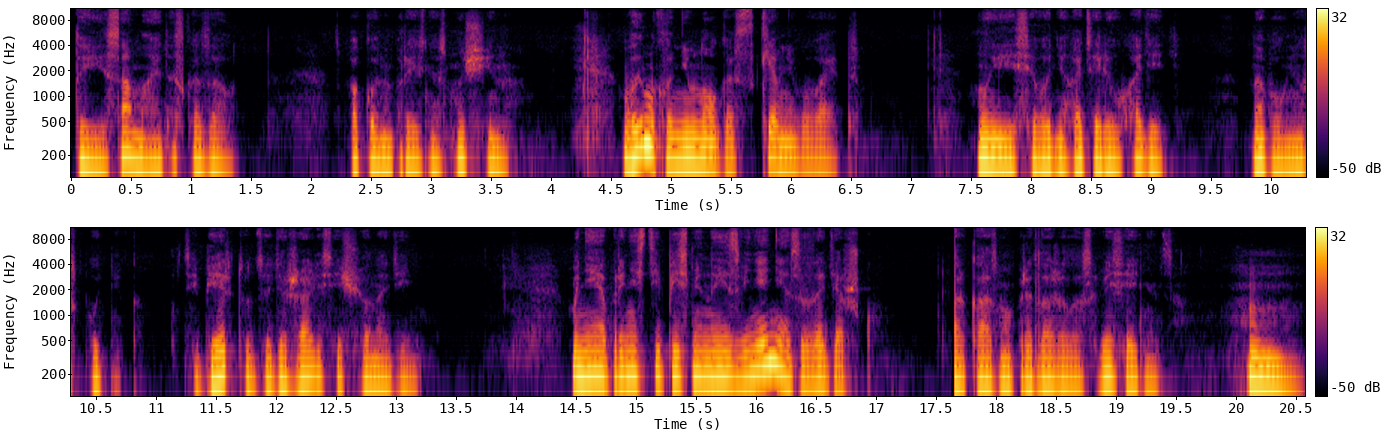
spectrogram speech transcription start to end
«Ты сама это сказала», — спокойно произнес мужчина. «Вымокла немного, с кем не бывает». «Мы сегодня хотели уходить», — напомнил спутник. «Теперь тут задержались еще на день». «Мне принести письменные извинения за задержку?» Сарказму предложила собеседница. «Хм...»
